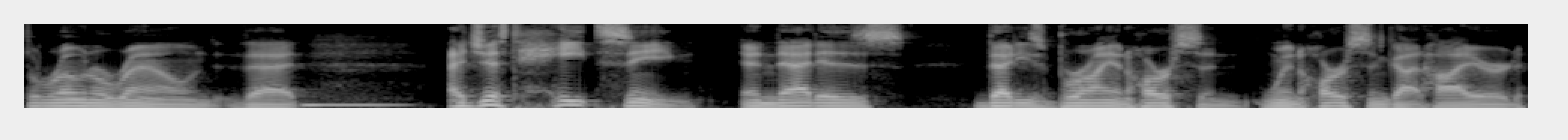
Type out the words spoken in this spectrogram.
thrown around that I just hate seeing, and that is that he's Bryan Harsin when Harsin got hired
